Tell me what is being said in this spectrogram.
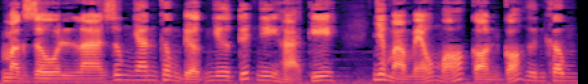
Mặc dù là dung nhan không được như tuyết nghi hạ kia, nhưng mà méo mó còn có hơn không?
